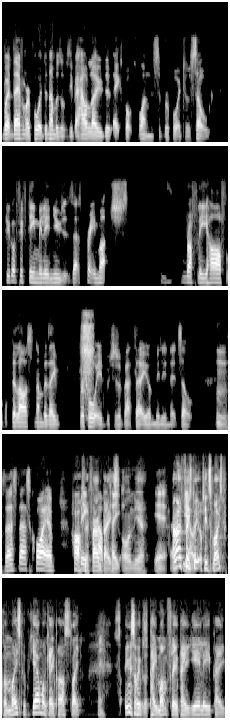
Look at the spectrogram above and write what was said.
well they haven't reported the numbers obviously, but how low the Xbox Ones reported to have sold. If you've got 15 million users, that's pretty much roughly half of the last number they reported, which is about 30 odd million that it sold. Mm. So that's that's quite a Half their Big fan base on, yeah. yeah. And I you think, know, I think it's most people, most people, yeah, I'm on Game Pass. Like, Yeah. so- even some people just pay monthly, pay yearly, pay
